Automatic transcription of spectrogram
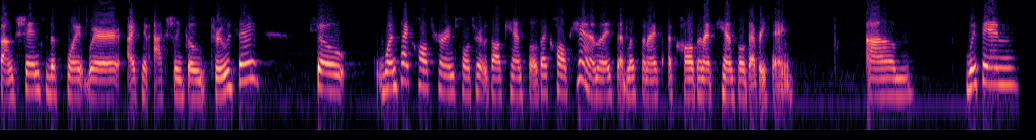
function to the point where I could actually go through with it. So once I called her and told her it was all canceled, I called him and I said, listen, I've, I've called and I've canceled everything. Um, within,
